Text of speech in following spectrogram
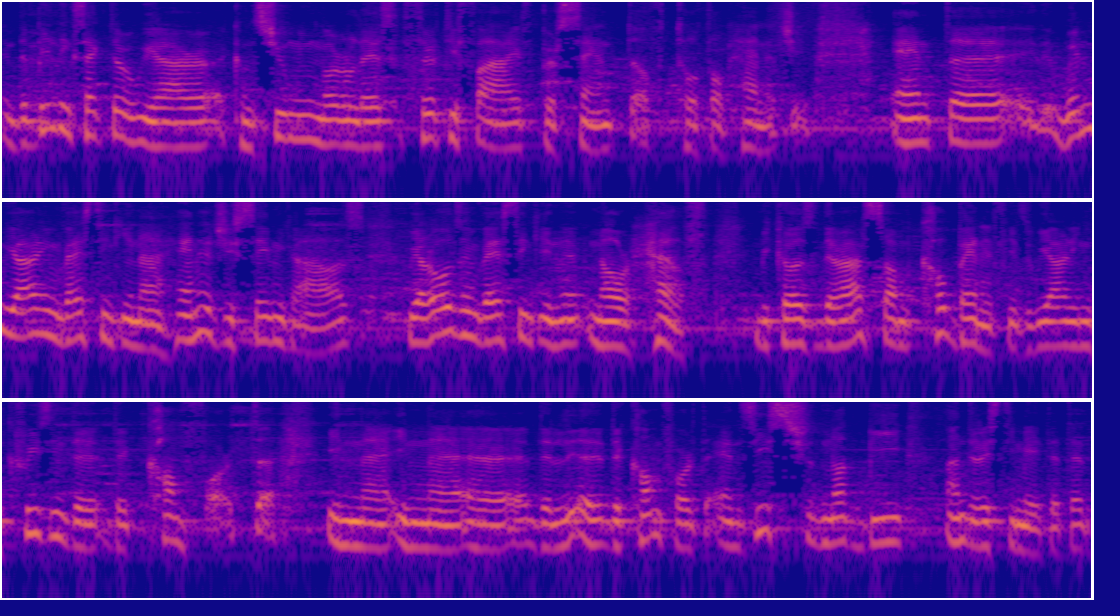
in the building sector we are consuming more or less 35% of total energy. And uh, when we are investing in energy saving house, we are also investing in, in our health because there are some co benefits. We are increasing the, the comfort in, uh, in uh, the, uh, the comfort, and this should not be underestimated. And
